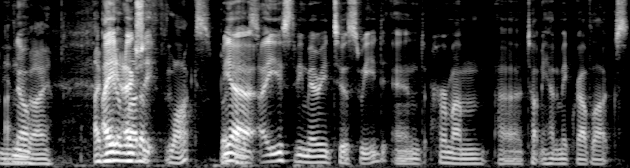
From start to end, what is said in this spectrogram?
Neither No. I. I've I made a lot actually- of lox, but yeah. that's- I used to be married to a Swede, and her mom uh, taught me how to make gravlax,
